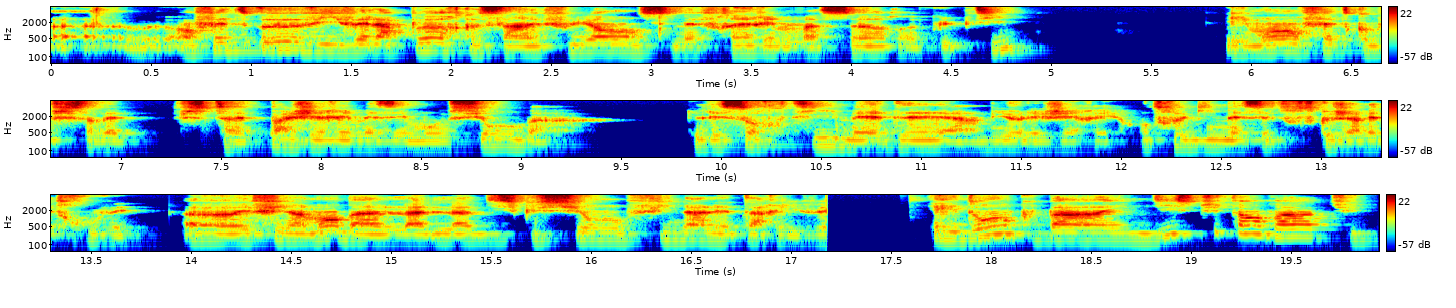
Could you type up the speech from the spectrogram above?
euh, en fait, eux vivaient la peur que ça influence mes frères et ma sœur euh, plus petits. Et moi, en fait, comme je savais, je savais pas gérer mes émotions, ben, les sorties m'aidaient à mieux les gérer. Entre guillemets, c'est tout ce que j'avais trouvé. et finalement, ben, la, discussion finale est arrivée. Et donc, ben, ils me disent, tu t'en vas, tu,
